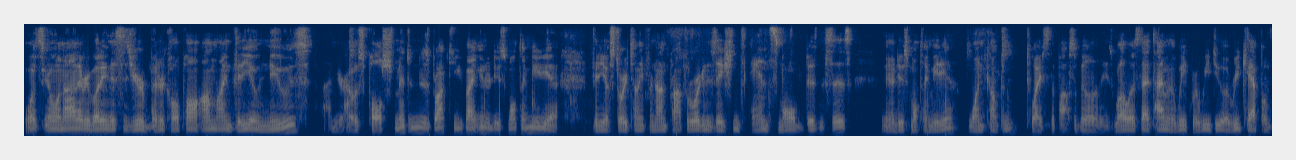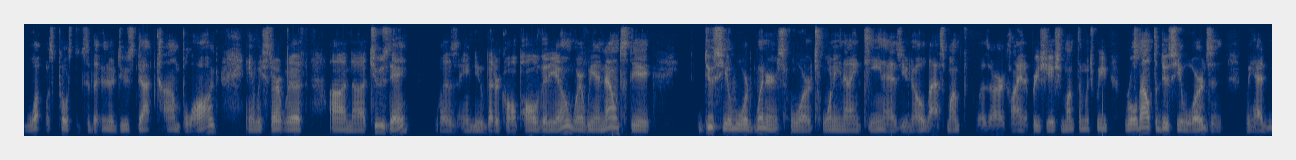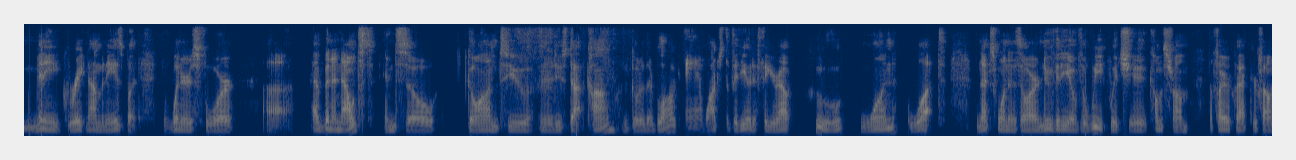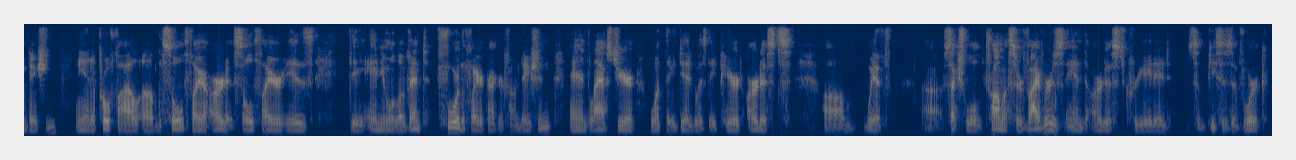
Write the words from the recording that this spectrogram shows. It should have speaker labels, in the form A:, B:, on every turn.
A: What's going on, everybody? This is your Better Call Paul online video news. I'm your host, Paul Schmidt, and it is brought to you by Introduce Multimedia, video storytelling for nonprofit organizations and small businesses. Introduce Multimedia, one company, twice the possibilities. Well, it's that time of the week where we do a recap of what was posted to the introduce.com blog. And we start with on uh, Tuesday was a new Better Call Paul video where we announced the Ducey Award winners for 2019. As you know, last month was our Client Appreciation Month in which we rolled out the Ducey Awards, and we had many great nominees, but the winners for uh, have been announced. And so go on to introduce.com and go to their blog and watch the video to figure out who won what. Next one is our new video of the week, which uh, comes from the Firecracker Foundation and a profile of the Soulfire artist. Soulfire is the annual event for the Firecracker Foundation. And last year, what they did was they paired artists um, with uh, sexual trauma survivors, and the artist created some pieces of work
